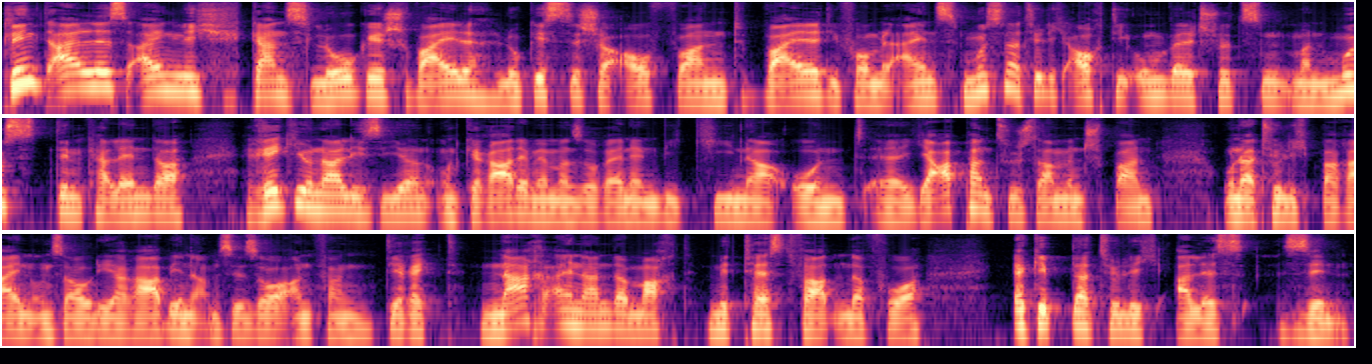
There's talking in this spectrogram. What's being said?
Klingt alles eigentlich ganz logisch, weil logistischer Aufwand, weil die Formel 1 muss natürlich auch die Umwelt schützen, man muss den Kalender regionalisieren und gerade wenn man so Rennen wie China und äh, Japan zusammenspannt und natürlich Bahrain und Saudi-Arabien am Saisonanfang direkt nacheinander macht mit Testfahrten davor, ergibt natürlich alles Sinn.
